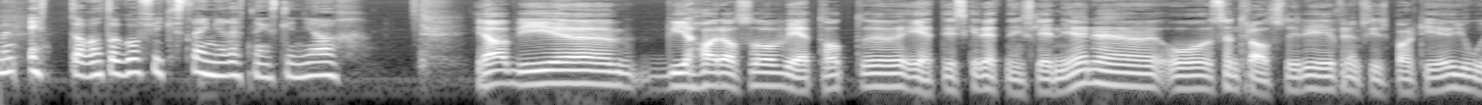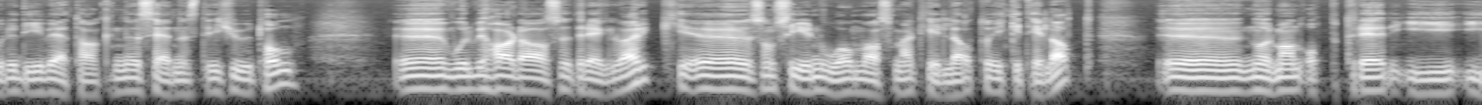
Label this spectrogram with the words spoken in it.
Men etter at dere fikk strenge retningslinjer? Ja, vi, uh, vi har altså vedtatt etiske retningslinjer. Og sentralstyret i Fremskrittspartiet gjorde de vedtakene senest i 2012. Hvor vi har da altså et regelverk som sier noe om hva som er tillatt og ikke tillatt. Eh, når man opptrer i, i,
